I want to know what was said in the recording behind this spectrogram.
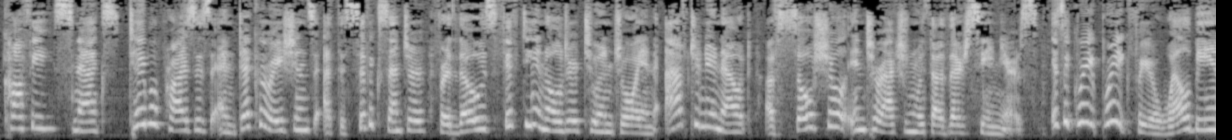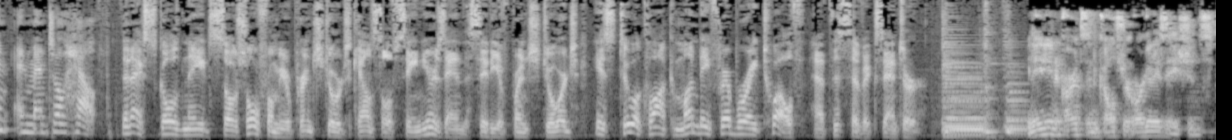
coffee, snacks, table prizes, and decorations at the Civic Center for those 50 and older to enjoy an afternoon out of social interaction with other seniors. It's a great break for your well-being and mental health. The next Golden Age social from your Prince George Council of Seniors and the City of Prince George is 2 o'clock Monday, February 12th at the Civic Center. Canadian Arts and Culture Organizations.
